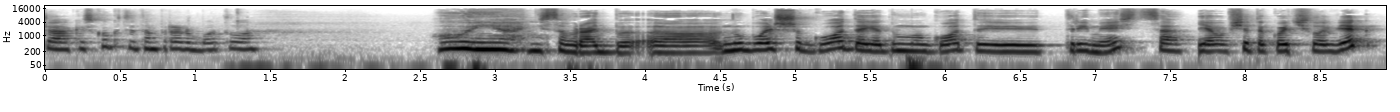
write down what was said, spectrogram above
Так, и сколько ты там проработала? Ой, не соврать бы. Э, Ну, больше года, я думаю, год и три месяца. Я вообще такой человек,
